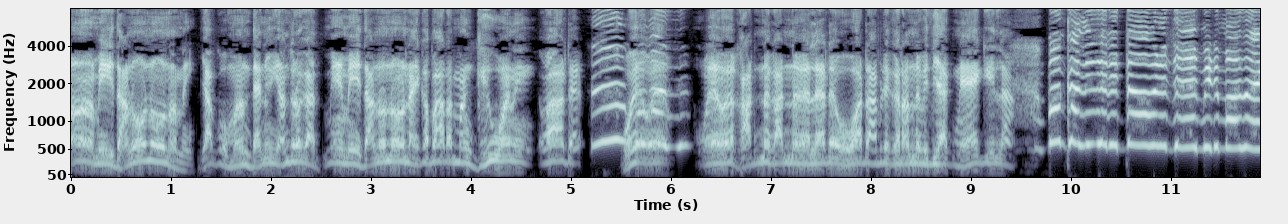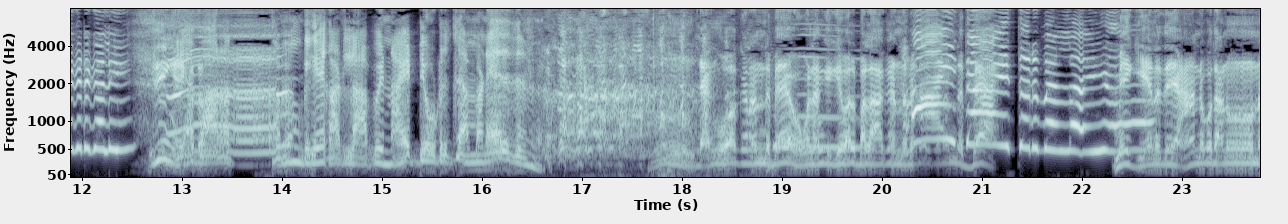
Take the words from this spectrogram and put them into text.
ආ මේ දනෝනෝනනේ යකෝ මං දැනු යඳුරගත් මේ මේ දනෝනෝන එකපාරක් මං කිව්වනේ ඔයාට. ඔය ඔය ඔය ඔය කන්න කන්න වෙලාවට ඕවට අපිට කරන්න විදියක් නැහැ කියලා. මං කලිසරෙත් තාවන සෑල් පිට මාසයකට කලින්. ඉතින් ඒක තමුන්ගේ කටලා අපේ නයිට් ඩියුටි දැම්ම නේද ම්, ඕවා කරන්න බෑ. ඕගලන්ගේ ගෙවල් බලා ගන්න බෑ. මේ කියන දේ අහන්නකො දනෝන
